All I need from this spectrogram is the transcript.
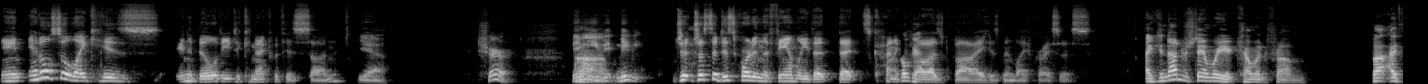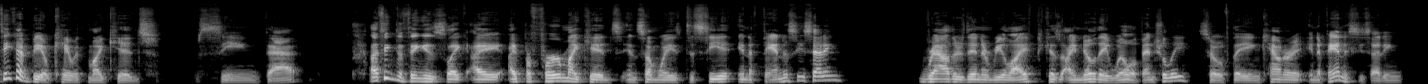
And and also like his inability to connect with his son. Yeah, Sure. maybe Um, even, maybe Just, just a discord in the family that that's kind of Okay. caused by his midlife crisis. I can understand where you're coming from, but I think I'd be okay with my kids seeing that. I think the thing is like I I prefer my kids in some ways to see it in a fantasy setting rather than in real life because I know they will eventually. So if they encounter it in a fantasy setting,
